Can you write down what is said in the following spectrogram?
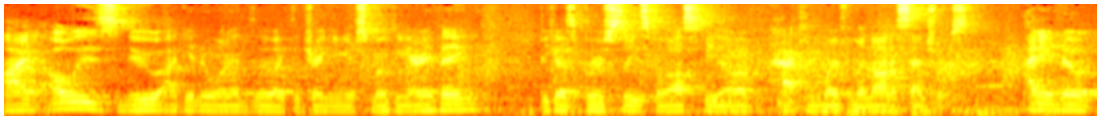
I always knew I didn't want to do like the drinking or smoking or anything because Bruce Lee's philosophy of hacking away from the non-essentials. I didn't know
